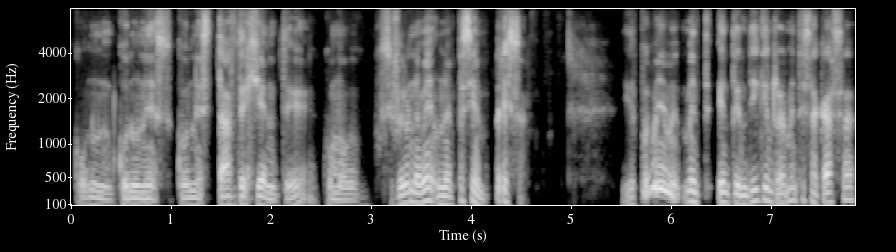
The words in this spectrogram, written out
con un, con un, staff de gente, como si fuera una, una especie de empresa. Y después me, entendí que realmente esa casa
